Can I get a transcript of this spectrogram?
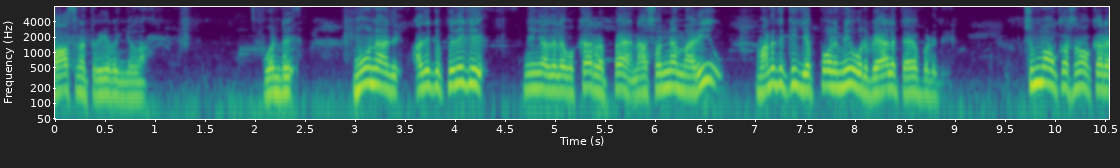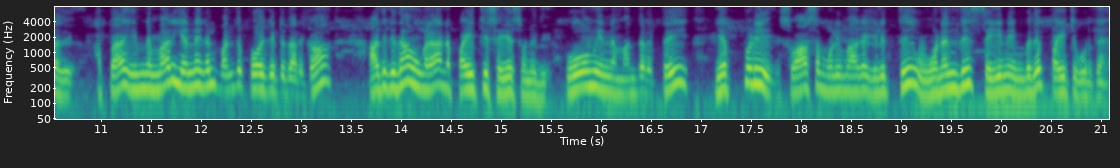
வாசனை திரையவைங்கெல்லாம் ஒன்று. மூணாவது அதுக்கு பிறகு நீங்கள் அதில் உட்கார்றப்ப நான் சொன்ன மாதிரி மனதுக்கு எப்பொழுதுமே ஒரு வேலை தேவைப்படுது. சும்மா உட்கார உட்காராது. அப்போ இந்த மாதிரி எண்ணங்கள் வந்து போய்கிட்டு தான் இருக்கும். அதுக்கு தான் உங்களை அந்த பயிற்சி செய்ய சொன்னது. ஓம் என்ன மந்திரத்தை எப்படி சுவாசம் மூலியமாக இழுத்து உணர்ந்து செய்யணும் என்பது பயிற்சி கொடுத்தேன்.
